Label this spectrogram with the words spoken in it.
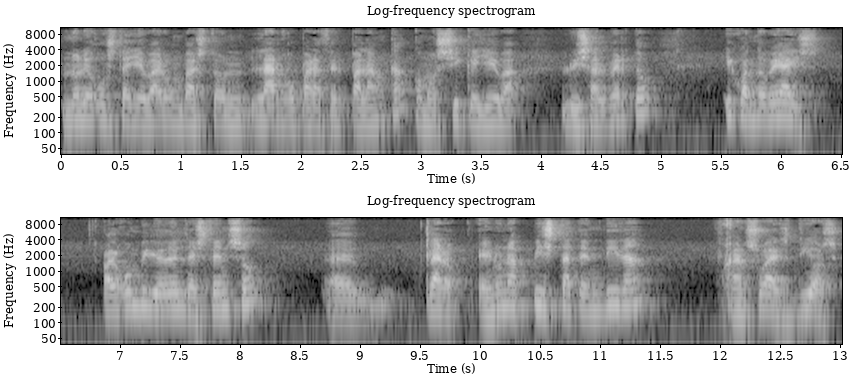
no le gusta llevar un bastón largo para hacer palanca, como sí que lleva Luis Alberto. Y cuando veáis algún vídeo del descenso, eh, claro, en una pista tendida, François es Dios,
